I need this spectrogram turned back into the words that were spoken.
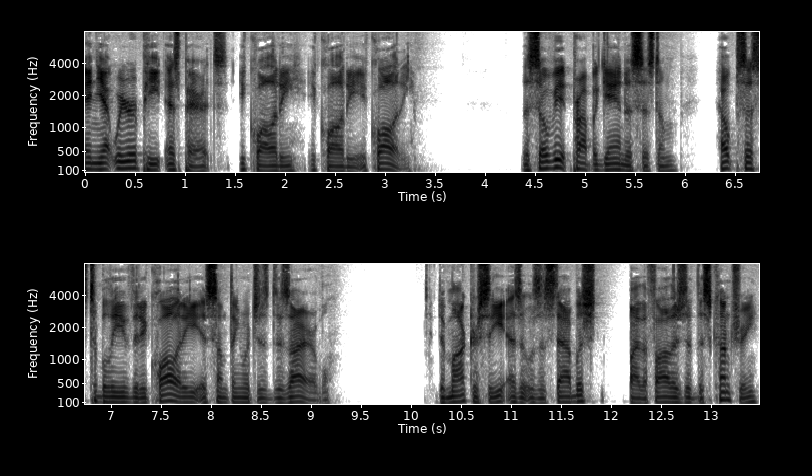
And yet we repeat as parrots equality, equality, equality. The Soviet propaganda system helps us to believe that equality is something which is desirable. Democracy, as it was established by the fathers of this country,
